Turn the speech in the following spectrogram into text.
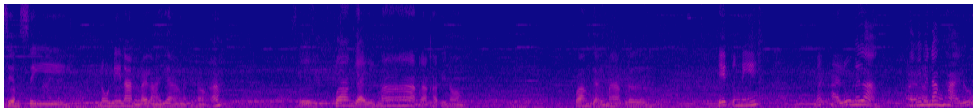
เซียมซีนู่นนี่นั่นหลาย ๆ อย่างนะพี่น้องอะเออกว้างใหญ่มากนะคะพี่น้อง กว้างใหญ่มากเลยเค้กตรงนี้มาถ่ายรูปไหมล่ะอันนี้ไม่นั่งถ่ายรูป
